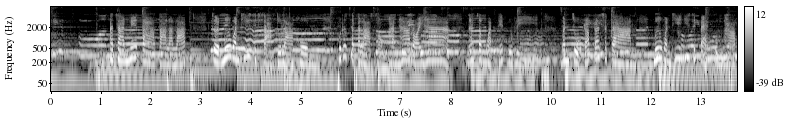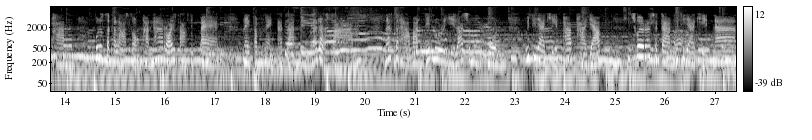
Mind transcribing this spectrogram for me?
คิดห่วงอาจารย์เมตตาตาลลักษณ์เกิดเมื่อวันที่ 13 ตุลาคม พุทธศักราช 2505 ณ จังหวัดเพชรบุรี บรรจุรับราชการ เมื่อวันที่ 28 กุมภาพันธ์ พุทธศักราช 2538 ในตำแหน่งอาจารย์หนึ่งระดับ 3 ณ สถาบันเทคโนโลยีราชมงคล วิทยาเขตภาคพายัพ ช่วยราชการวิทยาเขตน่าน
